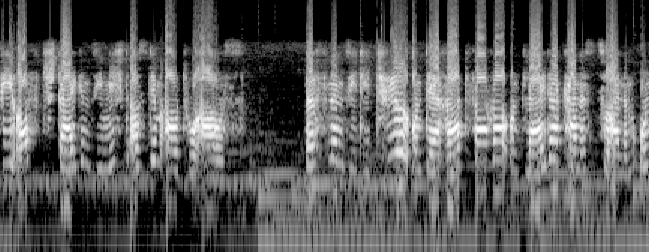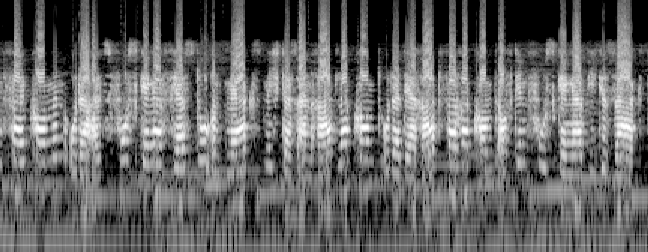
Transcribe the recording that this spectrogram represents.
Wie oft steigen Sie nicht aus dem Auto aus? Öffnen Sie die Tür und der Radfahrer und leider kann es zu einem Unfall kommen oder als Fußgänger fährst du und merkst nicht, dass ein Radler kommt oder der Radfahrer kommt auf den Fußgänger wie gesagt.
